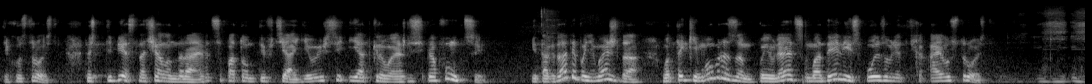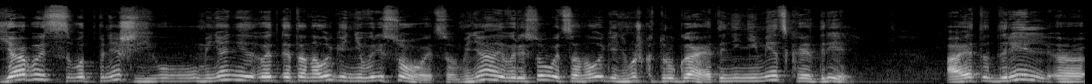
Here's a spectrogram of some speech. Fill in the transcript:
этих устройств. То есть тебе сначала нравится, потом ты втягиваешься и открываешь для себя функции. И тогда ты понимаешь, да, вот таким образом появляются модели использования этих i-устройств. Я бы, вот, понимаешь, у меня не, э, эта аналогия не вырисовывается. У меня вырисовывается аналогия немножко другая. Это не немецкая дрель а это дрель э,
